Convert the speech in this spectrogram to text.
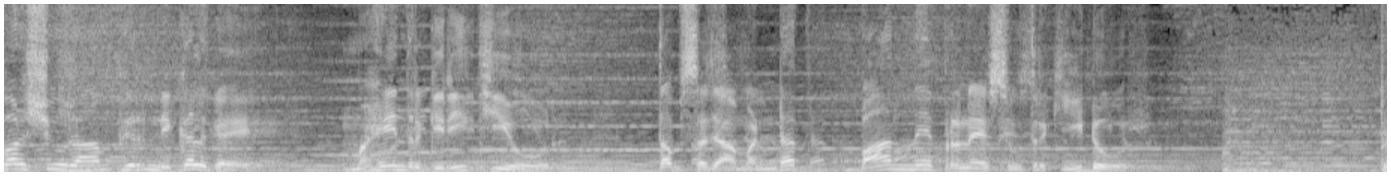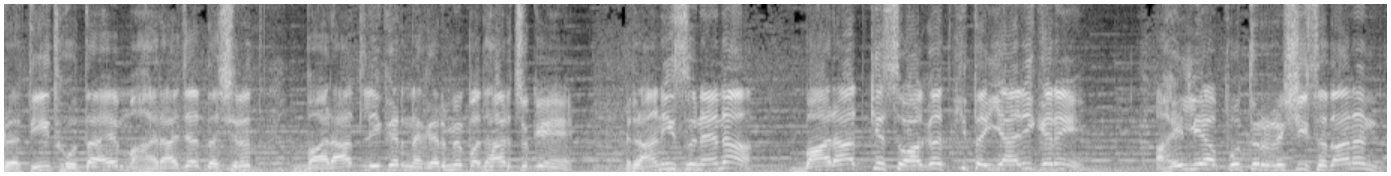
परशुराम फिर निकल गए महेंद्र गिरी की ओर। तब सजा मंडप बांधने प्रणय सूत्र की डोर। प्रतीत होता है महाराजा दशरथ बारात लेकर नगर में पधार चुके हैं। रानी सुनैना, बारात के स्वागत की तैयारी करें। अहिल्या पुत्र ऋषि सदानंद,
